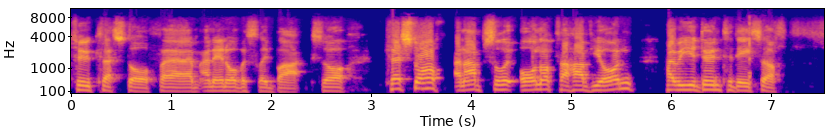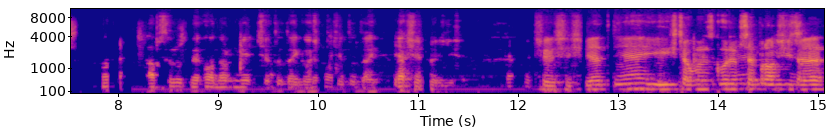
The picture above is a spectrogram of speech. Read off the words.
to Christoph, um, and then obviously back. So, Christoph, an absolute honour to have you on. How are you doing today, sir? Absolutny honor Cię tutaj, goście tutaj. Jak się czujesz? Czuję się świetnie i chciałbym z góry przeprosić, że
